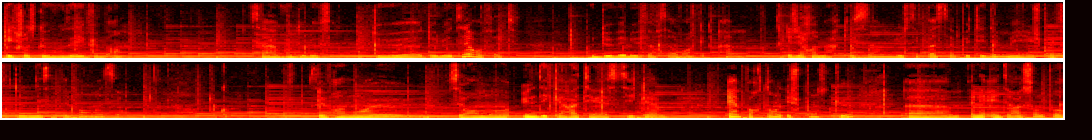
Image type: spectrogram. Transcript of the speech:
quelque chose que vous avez vu, ben, c'est à vous de le, de, le dire en fait. Vous devez lui faire savoir que ah, j'ai remarqué ça, je sais pas si ça peut t'aider, mais je préfère te donner cette information. Euh, c'est vraiment une des caractéristiques euh, importantes et je pense que euh, elle est intéressante pour,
